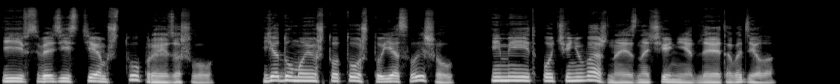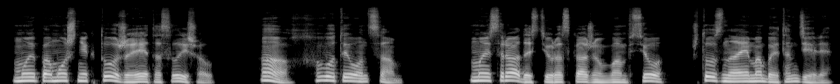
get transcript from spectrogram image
И в связи с тем, что произошло, я думаю, что то, что я слышал, имеет очень важное значение для этого дела. Мой помощник тоже это слышал. Ах, вот и он сам. Мы с радостью расскажем вам все, что знаем об этом деле».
